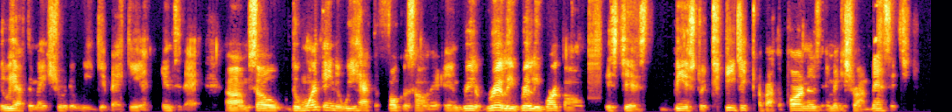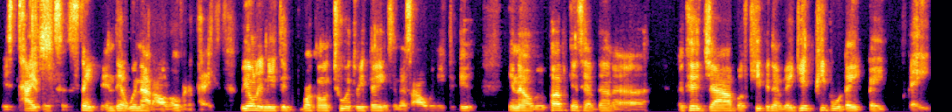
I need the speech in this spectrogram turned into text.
that we have to make sure that we get back in into that. Um, so the one thing that we have to focus on and re- really, really work on is just being strategic about the partners and making sure our message is tight and succinct and that we're not all over the place. We only need to work on two or three things and that's all we need to do. You know, Republicans have done a, a good job of keeping them. They get people, they, they, they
